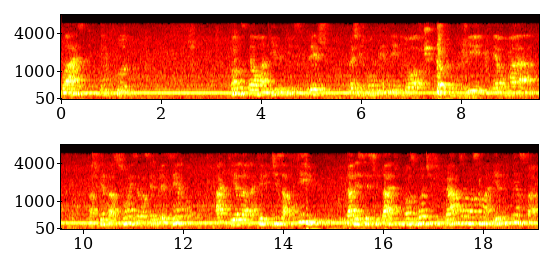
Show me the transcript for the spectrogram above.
quase o tempo todo. Vamos dar uma lida aqui nesse trecho para a gente compreender melhor que é uma as tentações elas representam aquela, aquele desafio da necessidade de nós modificarmos a nossa maneira de pensar.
